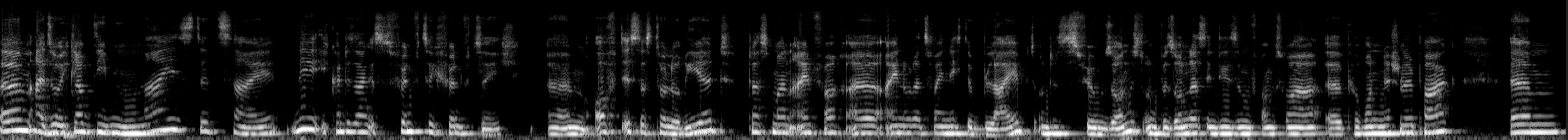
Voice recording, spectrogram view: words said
Ähm, also ich glaube, die meiste Zeit, nee, ich könnte sagen, es ist 50-50. Ähm, oft ist das toleriert, dass man einfach äh, ein oder zwei Nächte bleibt und das ist für umsonst und besonders in diesem François äh, Perron National Park. Ähm,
